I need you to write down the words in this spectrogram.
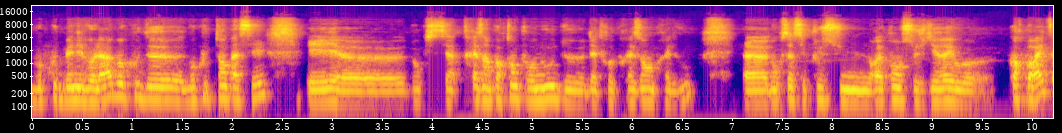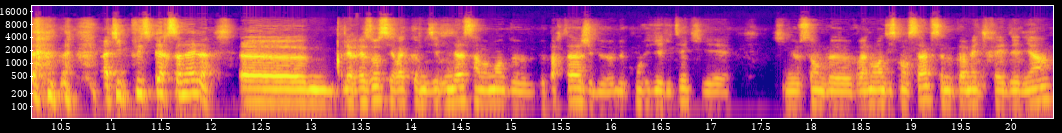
beaucoup de bénévolat, beaucoup de, beaucoup de temps passé. Et euh, donc, c'est très important pour nous d'être présents auprès de vous. Euh, donc ça, c'est plus une réponse, je dirais, au corporate. à titre plus personnel, euh, les réseaux, c'est vrai que comme disait Linda, c'est un moment de, partage et de convivialité qui est qui nous semble vraiment indispensable. Ça nous permet de créer des liens,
